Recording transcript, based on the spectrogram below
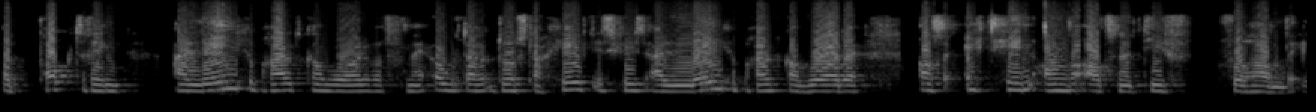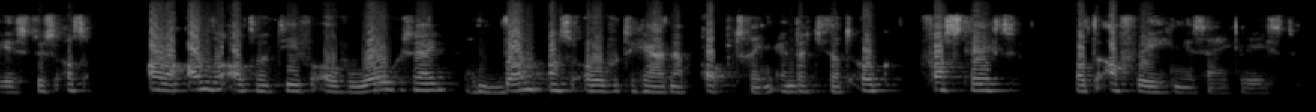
dat proctoring alleen gebruikt kan worden, wat voor mij ook doorslaggevend is geweest, alleen gebruikt kan worden als er echt geen ander alternatief voorhanden is. Dus als alle andere alternatieven overwogen zijn, om dan pas over te gaan naar proctoring. En dat je dat ook vastlegt wat de afwegingen zijn geweest.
